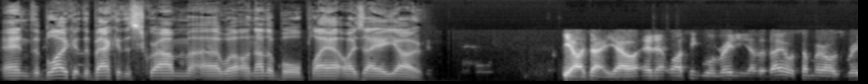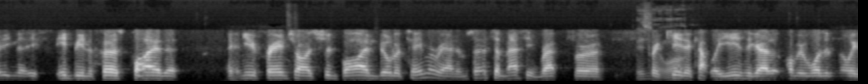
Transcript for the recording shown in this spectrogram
And the bloke at the back of the scrum, uh, well, another ball player, Isaiah Yeo. Yeah, Isaah Yeo. And I think we were reading the other day, or somewhere I was reading that if he'd be the first player that a new franchise should buy and build a team around him. So that's a massive rap for Isn't for a kid a couple of years ago that probably wasn't really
